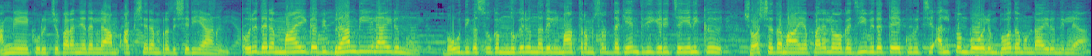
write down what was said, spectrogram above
അങ്ങയെക്കുറിച്ച് പറഞ്ഞതെല്ലാം അക്ഷരം പ്രതി ശരിയാണ്. ഒരുതരം മായിക വിഭ്രാന്തിയിലായിരുന്നു. ഭൗതിക സുഖം നുകരുന്നതിൽ മാത്രം ശ്രദ്ധ കേന്ദ്രീകരിച്ച എനിക്ക് ശോഷതമായ പരലോക ജീവിതത്തെക്കുറിച്ച് അല്പം പോലും ബോധമുണ്ടായിരുന്നില്ല.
